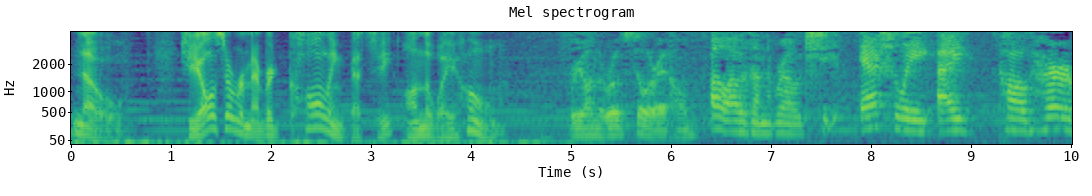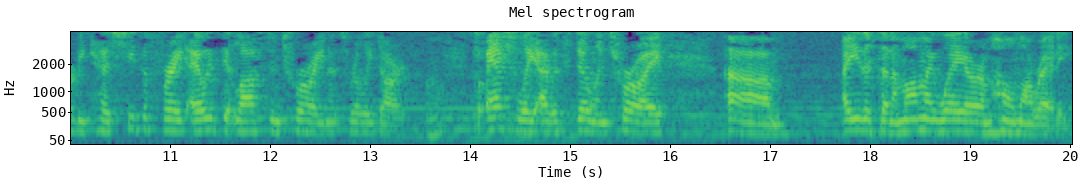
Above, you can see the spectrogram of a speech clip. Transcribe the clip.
No. She also remembered calling Betsy on the way home. Were you on the road still or at home? Oh, I was on the road. She actually, I called her because she's afraid. I always get lost in Troy and it's really dark. So actually, I was still in Troy. Um, I either said I'm on my way or I'm home already.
